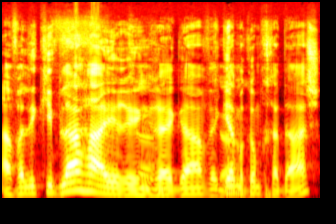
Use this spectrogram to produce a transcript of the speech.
אבל היא קיבלה היירינג כן, רגע, והגיעה כן. למקום חדש.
